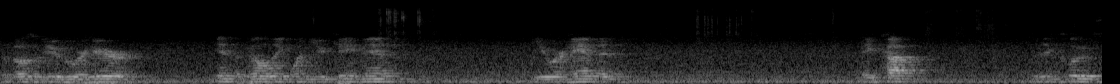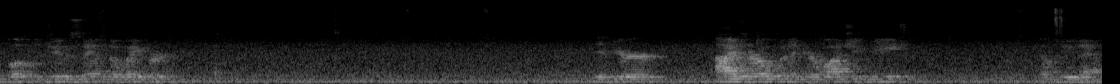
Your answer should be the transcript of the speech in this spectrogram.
for those of you who are here in the building when you came in, you were handed a cup that includes both the juice and the wafer. If your eyes are open and you're watching me, don't do that.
